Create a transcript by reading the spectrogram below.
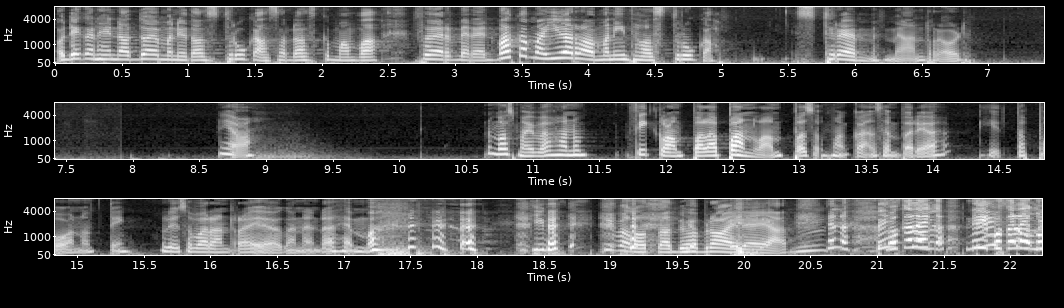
Och det kan hända att då är man utan struka, så då ska man vara förberedd. Vad kan man göra om man inte har struka? Ström med andra ord. Ja. Då måste man ju ha någon ficklampa eller pannlampa så man kan sen börja hitta på någonting. Lysa varandra i ögonen där hemma. Kiva, Lotta du har bra idéer. Mm. Man kan lägga, nej, man kan lägga.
